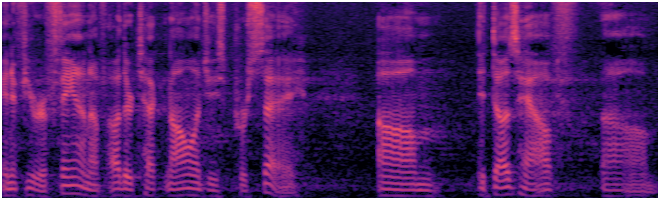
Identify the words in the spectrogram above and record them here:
And if you're a fan of other technologies per se, um, it does have um,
